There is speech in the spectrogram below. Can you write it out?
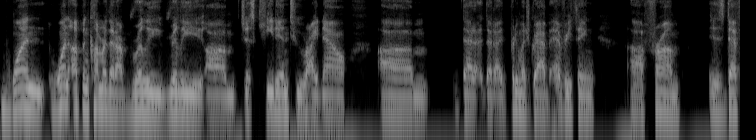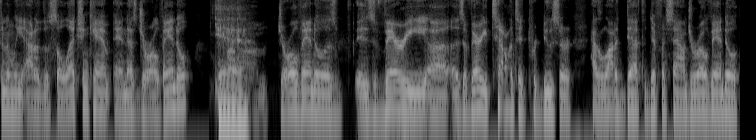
one one up and comer that I'm really really um, just keyed into right now um, that that I pretty much grab everything uh, from is definitely out of the Soulection camp, and that's Jarreau Vandal. Yeah, um, Jarreau Vandal is is very uh, is a very talented producer. Has a lot of depth, a different sound. Jarreau Vandal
